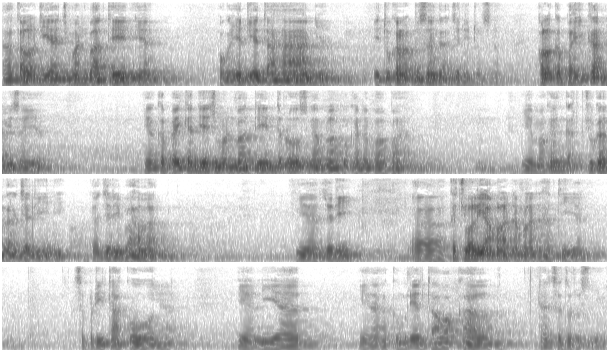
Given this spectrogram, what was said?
nah, kalau dia cuma batin ya, pokoknya dia tahan ya, itu kalau dosa nggak jadi dosa. Kalau kebaikan misalnya, ya kebaikan dia cuma batin terus nggak melakukan apa-apa, ya maka nggak juga nggak jadi ini, nggak jadi pahala. Ya jadi uh, kecuali amalan-amalan hati ya, seperti takut, ya niat, ya kemudian tawakal dan seterusnya.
